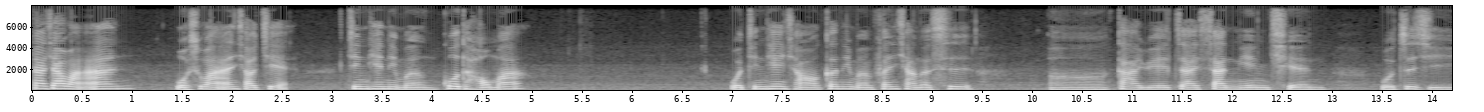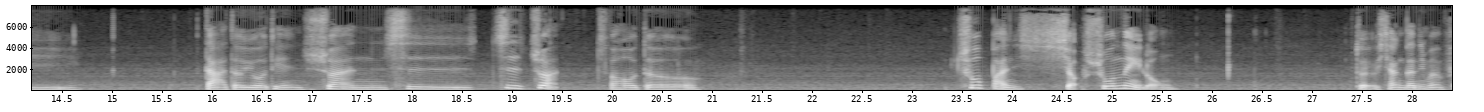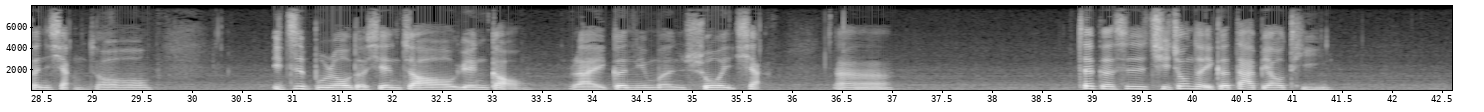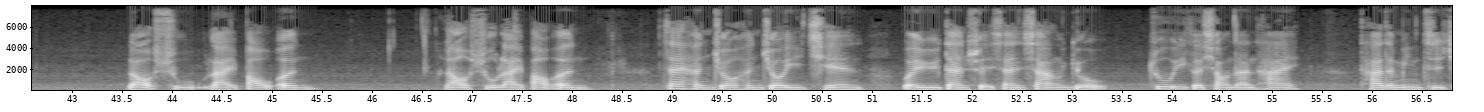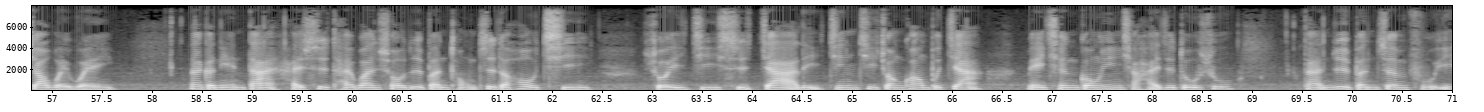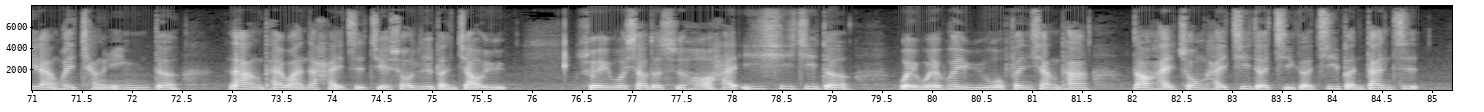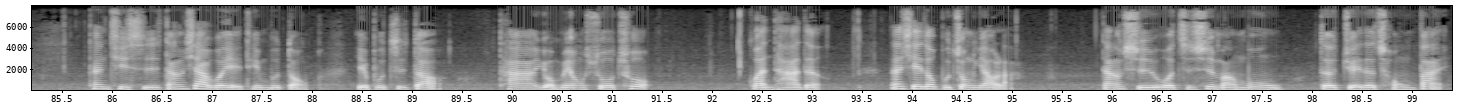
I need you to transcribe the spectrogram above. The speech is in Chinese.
大家晚安，我是晚安小姐。今天你们过得好吗？我今天想要跟你们分享的是，嗯，大约在三年前，我自己打的有点算是自传之后的出版小说内容。对，想跟你们分享，然后。一字不漏的先照原稿来跟你们说一下，那这个是其中的一个大标题：老鼠来报恩。老鼠来报恩，在很久很久以前，位于淡水山上有住一个小男孩，他的名字叫伟伟。那个年代还是台湾受日本统治的后期，所以即使家里经济状况不佳，没钱供应小孩子读书，但日本政府依然会强硬的让台湾的孩子接受日本教育。所以我小的时候还依稀记得伟伟会与我分享他脑海中还记得几个基本单字，但其实当下我也听不懂。也不知道他有没有说错，管他的，那些都不重要啦。当时我只是盲目的觉得崇拜，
